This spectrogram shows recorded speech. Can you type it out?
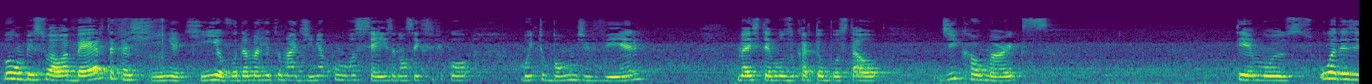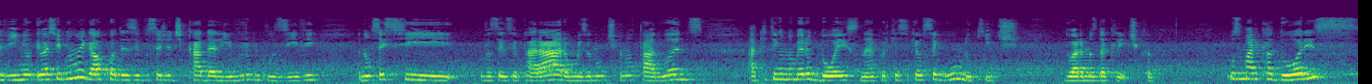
Bom, pessoal, aberta a caixinha aqui, eu vou dar uma retomadinha com vocês. Eu não sei se ficou muito bom de ver. Mas temos o cartão postal de Karl Marx. Temos o adesivinho. Eu achei bem legal que o adesivo seja de cada livro, inclusive. Eu não sei se vocês repararam, mas eu não tinha notado antes. Aqui tem o número 2, né? Porque esse aqui é o segundo kit do Armas da Crítica. Os marcadores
